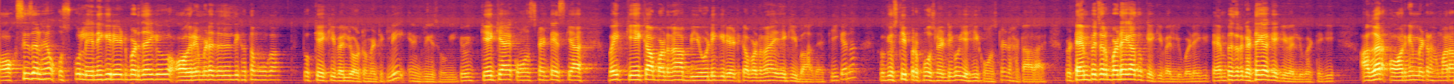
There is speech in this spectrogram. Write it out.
ऑक्सीजन है उसको लेने की रेट बढ़ जाएगी क्योंकि ऑर्गेनिक मैटर जल्दी जल्दी खत्म होगा तो के की वैल्यू ऑटोमेटिकली इंक्रीज होगी। क्योंकि के क्या है? कॉन्स्टेंट है, इसके भाई के का बढ़ना बीओडी की रेट का बढ़ना एक ही बात है, ठीक है ना? क्योंकि उसकी प्रपोजलिटी को यही कांस्टेंट हटा रहा है। तो टेम्परेचर बढ़ेगा तो के की वैल्यू बढ़ेगी टेम्परेचर घटेगा के की वैल्यू घटेगी। अगर ऑर्गेमीटर हमारा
